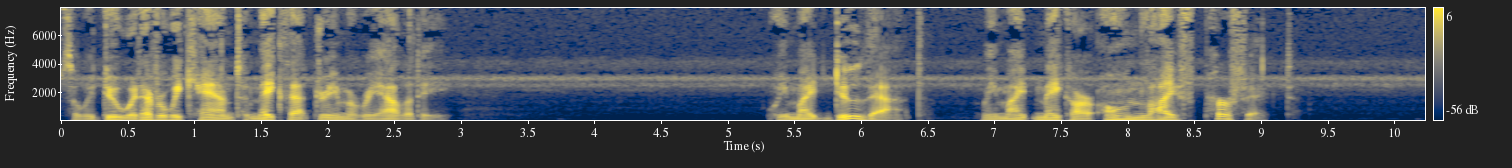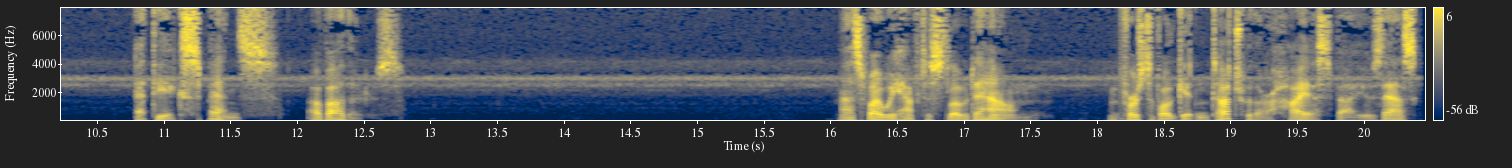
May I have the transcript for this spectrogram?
So we do whatever we can to make that dream a reality. We might do that. We might make our own life perfect at the expense of others. That's why we have to slow down and first of all get in touch with our highest values. Ask,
